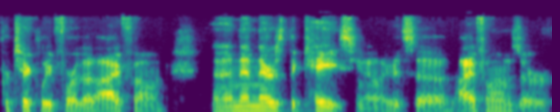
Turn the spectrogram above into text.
particularly for that iphone and then there's the case you know it's uh, iphones are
